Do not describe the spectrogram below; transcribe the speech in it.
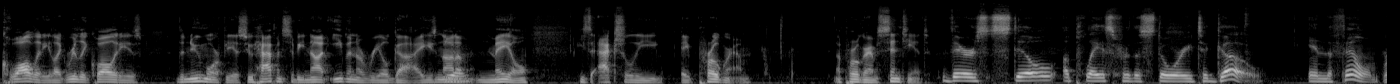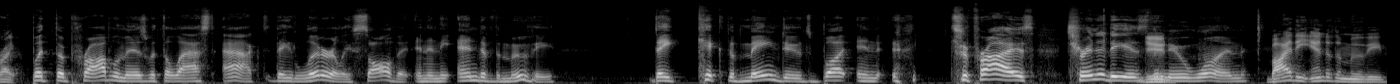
quality, like really quality, is the new Morpheus, who happens to be not even a real guy. He's not Yeah. a male. He's actually a program, a program sentient. There's still a place for the story to go in the film. Right. But the problem is with the last act, they literally solve it. And in the end of the movie, they kick the main dude's butt. And surprise, Trinity is the new one. By the end of the movie,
